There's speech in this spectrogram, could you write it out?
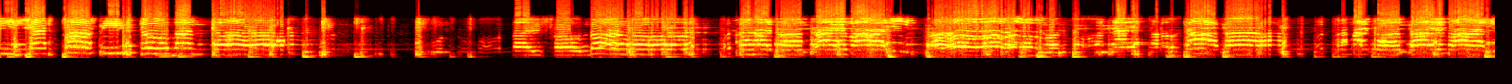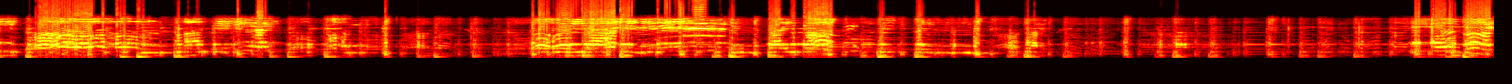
আমি এক পাখি বান্দা নাই সৌদাগর তোমার কোথায় বাড়ি নাই সৌদাগর তোমার কোথায় বাড়ি আমি আইছো ওয়া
